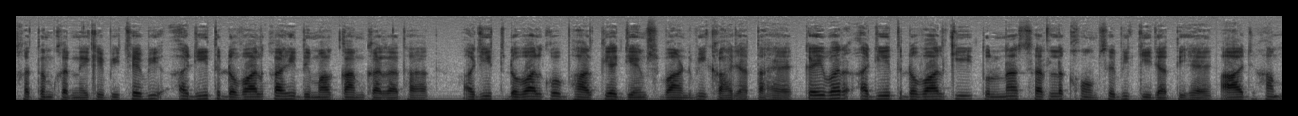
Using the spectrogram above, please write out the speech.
खत्म करने के पीछे भी अजीत डोवाल का ही दिमाग काम कर रहा था। अजीत डोवाल को भारतीय जेम्स बॉन्ड भी कहा जाता है। कई बार अजीत डोवाल की तुलना सरलक होम से भी की जाती है। आज हम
